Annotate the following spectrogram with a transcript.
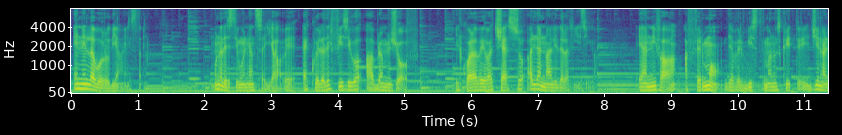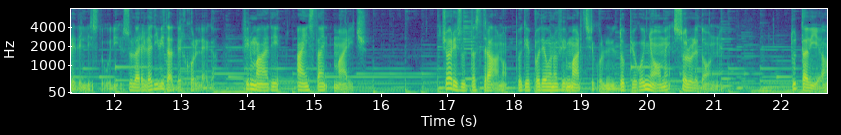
e nel lavoro di Einstein. Una testimonianza chiave è quella del fisico Abraham Joff, il quale aveva accesso agli annali della fisica e anni fa affermò di aver visto i manoscritti originali degli studi sulla relatività del collega, firmati Einstein-Maric. Ciò risulta strano, poiché potevano firmarsi con il doppio cognome solo le donne. Tuttavia,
